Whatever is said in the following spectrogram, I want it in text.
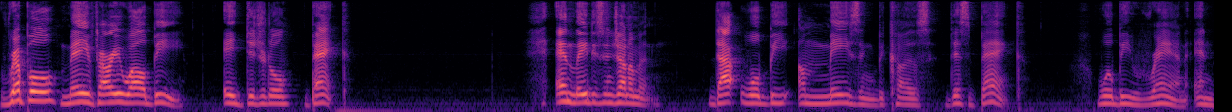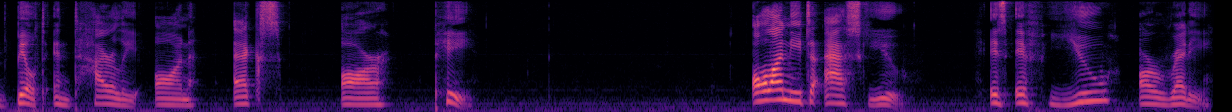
Ripple may very well be a digital bank. And ladies and gentlemen, that will be amazing because this bank will be ran and built entirely on XRP. All I need to ask you is if you are ready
